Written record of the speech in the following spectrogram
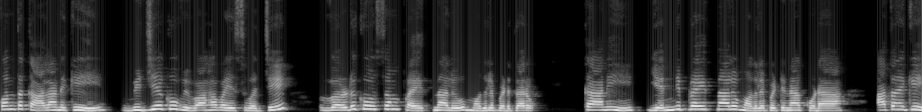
కొంతకాలానికి విజయకు వివాహ వయసు వచ్చి వరుడు కోసం ప్రయత్నాలు మొదలు పెడతారు. కానీ ఎన్ని ప్రయత్నాలు మొదలుపెట్టినా కూడా అతనికి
